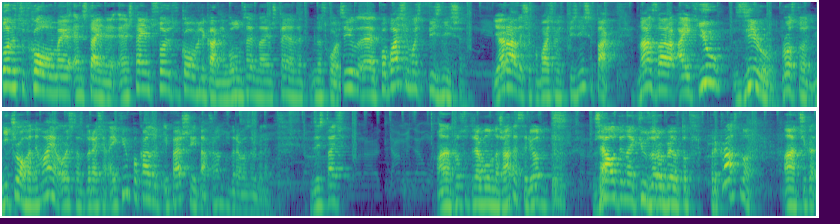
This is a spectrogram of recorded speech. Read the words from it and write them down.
100% ми Ейнштейни. Ейнштейн 100% в лікарні, бо це на Ейнштейна не, не схоже. Ці, е, побачимось пізніше. Я радий, що побачимось пізніше. Так, нас зараз IQ Zero. Просто нічого немає. Ось нас, до речі, IQ показують і перший етап. Що нам тут треба зробити? Здесь тач. А, просто треба було нажати, серйозно. Пф, вже один IQ заробили, то прекрасно. А, чекай.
